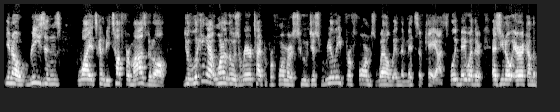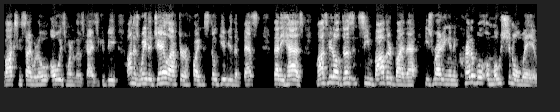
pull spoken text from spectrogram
you know, reasons why it's going to be tough for Masvidal, you're looking at one of those rare type of performers who just really performs well in the midst of chaos. Floyd Mayweather, as you know, Eric on the boxing side, would always one of those guys. He could be on his way to jail after a fight and still give you the best that he has. Masvidal doesn't seem bothered by that. He's riding an incredible emotional wave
